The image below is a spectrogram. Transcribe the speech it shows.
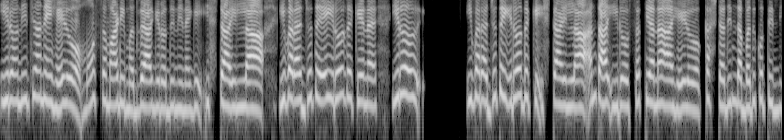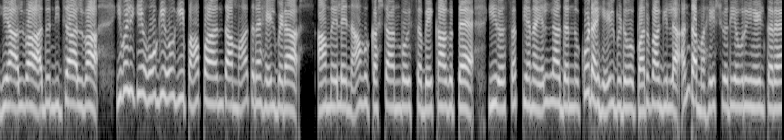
ಇರೋ ನಿಜಾನೇ ಹೇಳು, ಮೋಸ ಮಾಡಿ ಮದ್ವೆ ಆಗಿರೋದು ನಿನಗೆ ಇಷ್ಟ ಇಲ್ಲ. ಇವರ ಜೊತೆ ಇರೋದಕ್ಕೆ ಇರೋ ಇವರ ಜೊತೆ ಇರೋದಕ್ಕೆ ಇಷ್ಟ ಇಲ್ಲ ಅಂತ ಇರೋ ಸತ್ಯನ ಹೇಳು ಕಷ್ಟದಿಂದ ಬದುಕುತ್ತಿದ್ದೀಯಾ ಅಲ್ವಾ? ಅದು ನಿಜ ಅಲ್ವಾ? ಇವಳಿಗೆ ಹೋಗಿ ಹೋಗಿ ಪಾಪ ಅಂತ ಮಾತ್ರ ಹೇಳ್ಬೇಡ. ಆಮೇಲೆ ನಾವು ಕಷ್ಟ ಅನುಭವಿಸಬೇಕಾಗುತ್ತೆ. ಇರೋ ಸತ್ಯನ ಎಲ್ಲದನ್ನು ಕೂಡ ಹೇಳ್ಬಿಡು, ಪರವಾಗಿಲ್ಲ ಅಂತ ಮಹೇಶ್ವರಿ ಅವರು ಹೇಳ್ತಾರೆ.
